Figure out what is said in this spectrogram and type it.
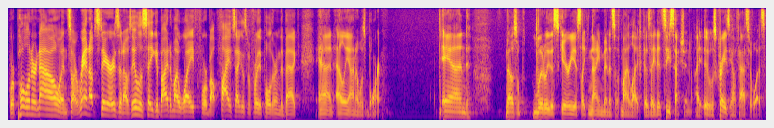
we're pulling her now. And so I ran upstairs and I was able to say goodbye to my wife for about five seconds before they pulled her in the back and Eliana was born. And that was literally the scariest like nine minutes of my life because they did C-section. It was crazy how fast it was.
